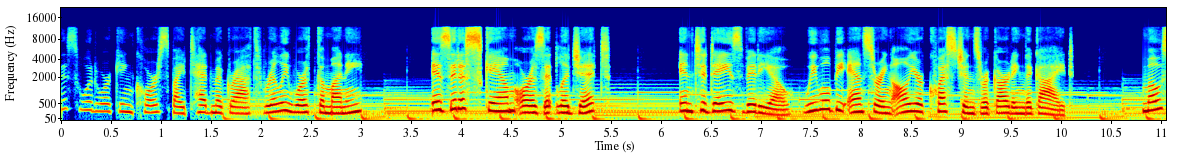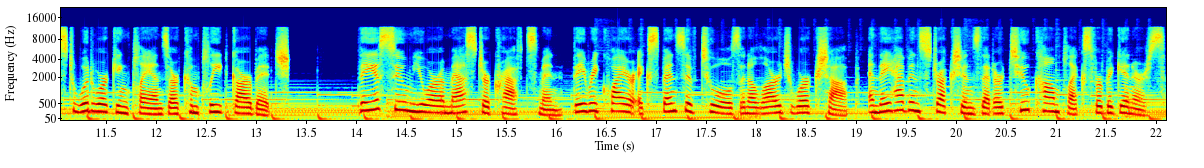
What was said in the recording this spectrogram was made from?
this woodworking course by Ted McGrath really worth the money? Is it a scam or is it legit? In today's video, we will be answering all your questions regarding the guide. Most woodworking plans are complete garbage. They assume you are a master craftsman, they require expensive tools and a large workshop, and they have instructions that are too complex for beginners.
